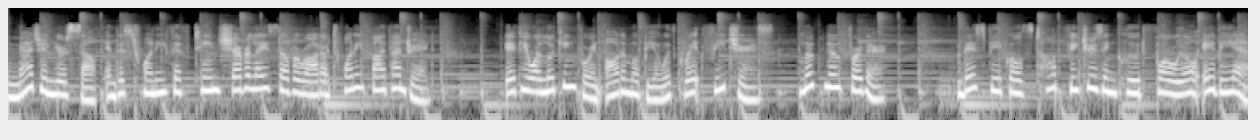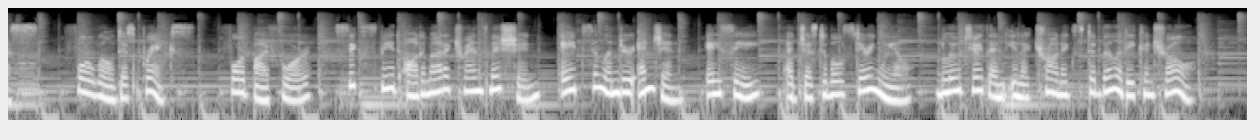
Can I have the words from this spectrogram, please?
Imagine yourself in this 2015 Chevrolet Silverado 2500. If you are looking for an automobile with great features, look no further. This vehicle's top features include 4-wheel ABS, 4-wheel disc brakes, 4x4, 6-speed automatic transmission, 8-cylinder engine, AC, adjustable steering wheel, Bluetooth and electronic stability control.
